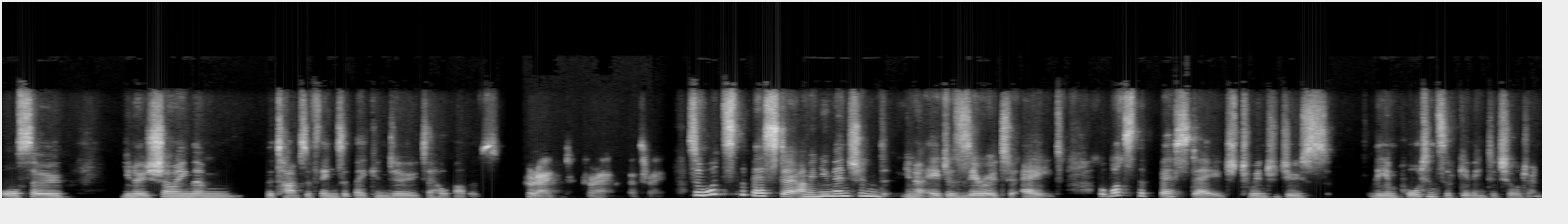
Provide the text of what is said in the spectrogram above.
also you know showing them the types of things that they can do to help others. Correct, correct. That's right. So, what's the best age? I mean, you mentioned, you know, ages zero to eight, but what's the best age to introduce the importance of giving to children?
